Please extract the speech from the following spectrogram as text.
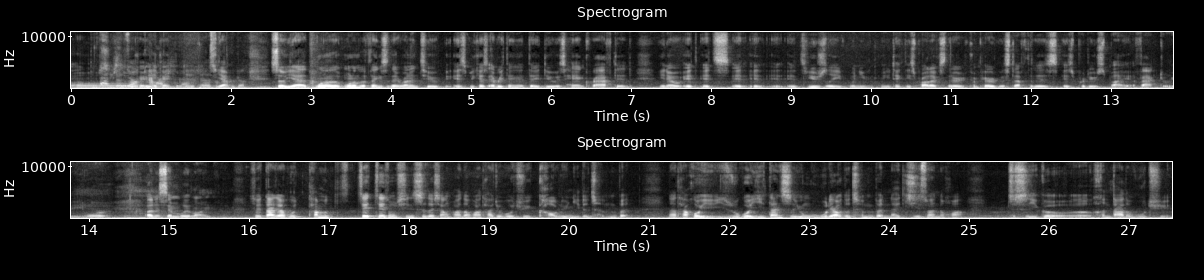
Oh, 东西来 okay, 做对 okay, 比， okay. 对对 Mass 对 Yeah. production. So yeah, one of the one of the things that they run into is because everything that they do is handcrafted. You know, it, it's it, it, it- it's usually when you when you take these products, they're compared with stuff that is is produced by a factory or an assembly line. 所以大家会，他们这这种形式的想法的话，他就会去考虑你的成本。那他会以如果以单是用物料的成本来计算的话，这是一个、呃很大的误区。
